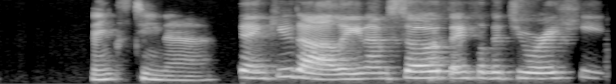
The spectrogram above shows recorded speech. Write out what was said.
Thanks, Tina. Thank you, Dolly. And I'm so thankful that you were here.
